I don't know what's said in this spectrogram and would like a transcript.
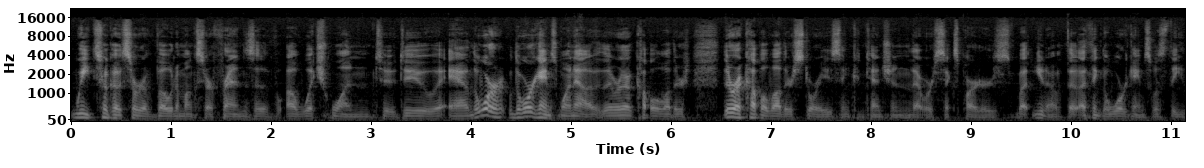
we took a sort of vote amongst our friends of, of which one to do. And the war the war games won out. There were a couple of others there were a couple of other stories in contention that were six parters but you know the, i think the war games was the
